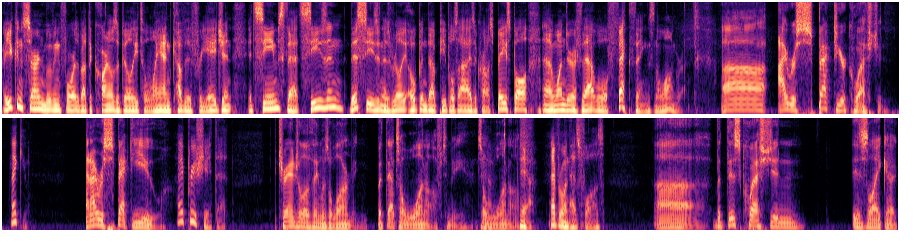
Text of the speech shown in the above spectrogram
are you concerned moving forward about the Cardinals' ability to land coveted free agent? It seems that season this season has really opened up people's eyes across baseball, and I wonder if that will affect things in the long run. Uh, I respect your question, Thank you. and I respect you. I appreciate that. The Pietrangelo thing was alarming, but that's a one-off to me. It's a one-off. Yeah, everyone has flaws. Uh, but this question is like a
